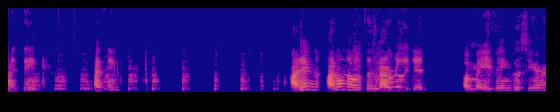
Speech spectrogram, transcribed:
I think, I think, I didn't, I don't know if this guy really did amazing this year,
